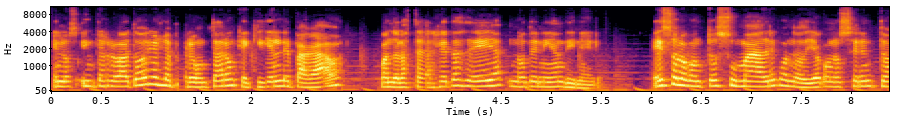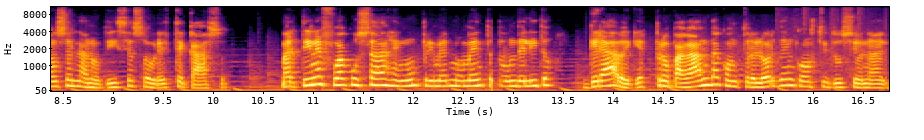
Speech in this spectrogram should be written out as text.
En los interrogatorios le preguntaron que quién le pagaba cuando las tarjetas de ella no tenían dinero. Eso lo contó su madre cuando dio a conocer entonces la noticia sobre este caso. Martínez fue acusada en un primer momento de un delito grave que es propaganda contra el orden constitucional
